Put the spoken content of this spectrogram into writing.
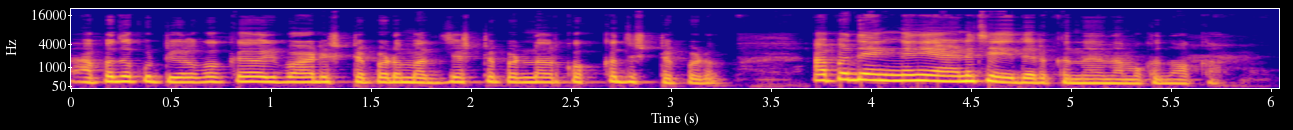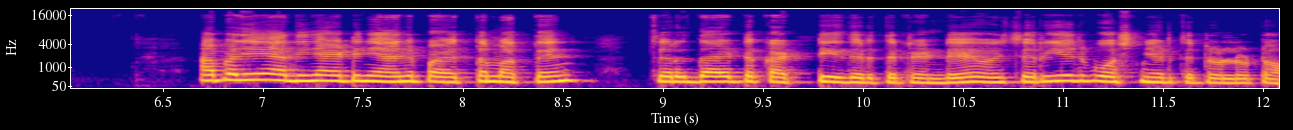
അപ്പോൾ അത് കുട്ടികൾക്കൊക്കെ ഒരുപാട് ഇഷ്ടപ്പെടും മദ്യം ഇഷ്ടപ്പെടുന്നവർക്കൊക്കെ അത് ഇഷ്ടപ്പെടും. അപ്പോൾ ഇത് എങ്ങനെയാണ് ചെയ്തെടുക്കുന്നത് നമുക്ക് നോക്കാം. അപ്പോൾ അതേ അതിനായിട്ട് ഞാൻ പഴുത്ത മത്തൻ ചെറുതായിട്ട് കട്ട് ചെയ്തെടുത്തിട്ടുണ്ട്. ഒരു ചെറിയൊരു പോഷൻ എടുത്തിട്ടുള്ളൂ കേട്ടോ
